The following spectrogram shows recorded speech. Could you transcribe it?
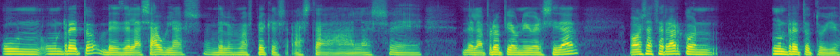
un, un reto desde las aulas de los más pequeños hasta las... Eh, de la propia universidad. Vamos a cerrar con un reto tuyo,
